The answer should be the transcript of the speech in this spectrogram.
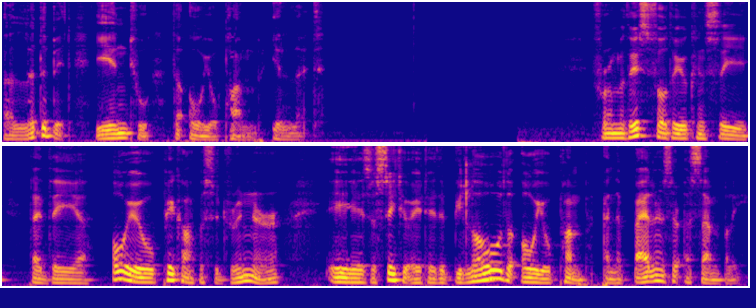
a little bit into the oil pump inlet. From this photo, you can see that the uh, oil pickup strainer is situated below the oil pump and the balancer assembly,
